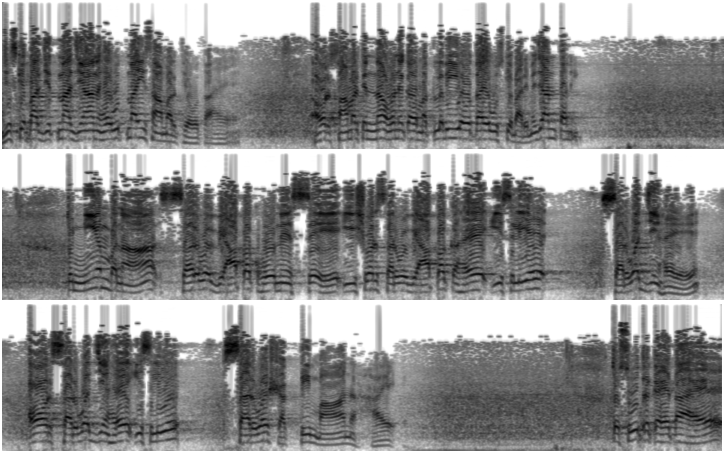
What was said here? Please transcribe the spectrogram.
जिसके पास जितना ज्ञान है, उतना ही सामर्थ्य होता है। और सामर्थ्य न होने का मतलब ही ये होता है, उसके बारे में जानता नहीं। तो नियम बना, सर्वव्यापक होने से ईश्वर सर्वव्यापक है, इसलिए सर्वज्ञ है। और सर्वज्ञ है इसलिए सर्वशक्तिमान है। तो सूत्र कहता है,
